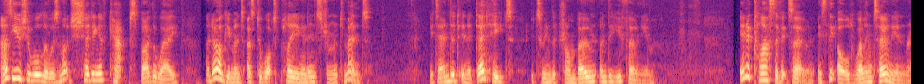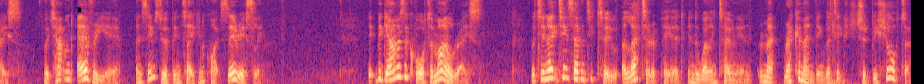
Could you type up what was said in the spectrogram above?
as usual, there was much shedding of caps by the way, and argument as to what playing an instrument meant. It ended in a dead heat between the trombone and the euphonium. In a class of its own is the Old Wellingtonian race, which happened every year and seems to have been taken quite seriously. It began as a quarter mile race, but in 1872, a letter appeared in the Wellingtonian re- recommending that it should be shorter.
